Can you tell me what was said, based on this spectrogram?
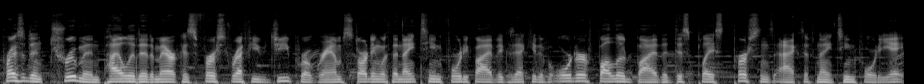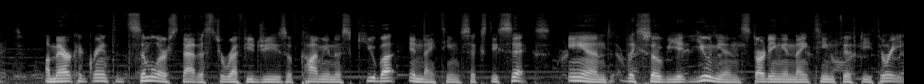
President Truman piloted America's first refugee program, starting with a 1945 executive order, followed by the Displaced Persons Act of 1948. America granted similar status to refugees of communist Cuba in 1966, and the Soviet Union starting in 1953,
